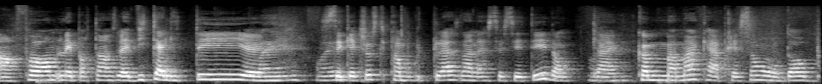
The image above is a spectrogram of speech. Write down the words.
en forme, l'importance de la vitalité. euh, Ouais, ouais. C'est quelque chose qui prend beaucoup de place dans la société. Donc, quand- Ouais. comme maman, quand après ça, on dort b-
